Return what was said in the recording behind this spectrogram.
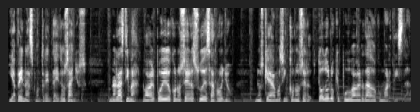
y apenas con 32 años. Una lástima no haber podido conocer su desarrollo. Nos quedamos sin conocer todo lo que pudo haber dado como artista.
